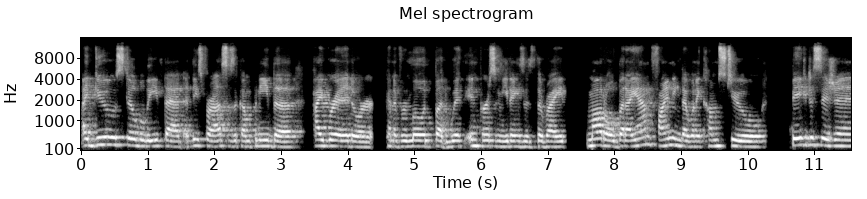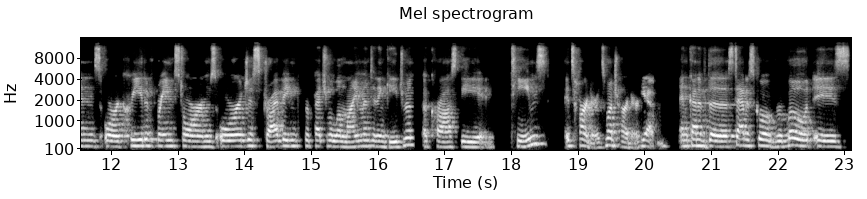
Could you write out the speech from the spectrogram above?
I do still believe that, at least for us as a company, the hybrid or kind of remote, but with in person meetings is the right model. But I am finding that when it comes to big decisions or creative brainstorms or just driving perpetual alignment and engagement across the teams, it's harder. It's much harder. Yeah. And kind of the status quo of remote is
